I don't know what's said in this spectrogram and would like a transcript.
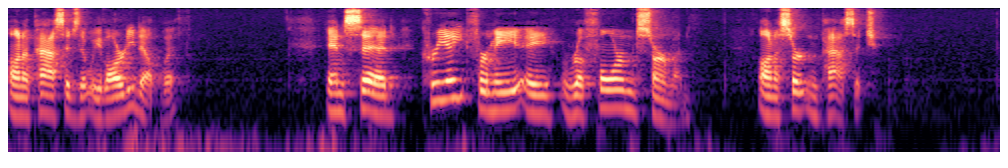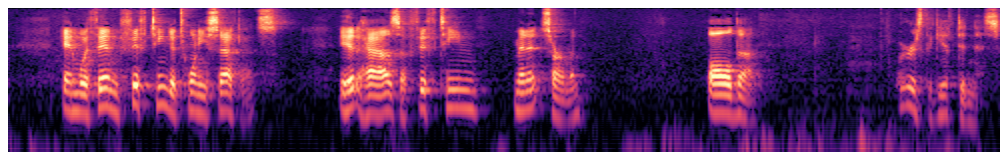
on a passage that we've already dealt with and said, Create for me a reformed sermon on a certain passage. And within 15 to 20 seconds, it has a 15 minute sermon all done. Where is the giftedness?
